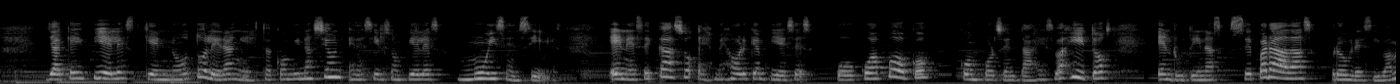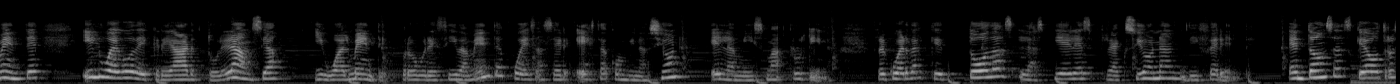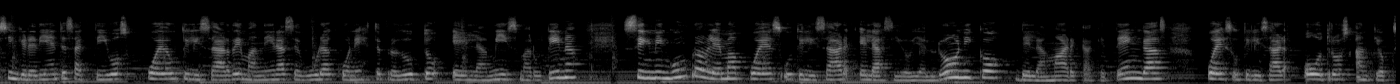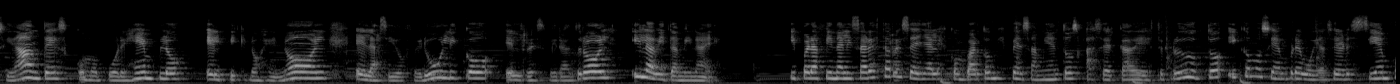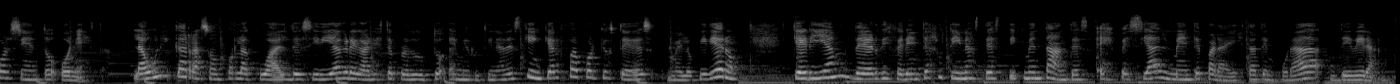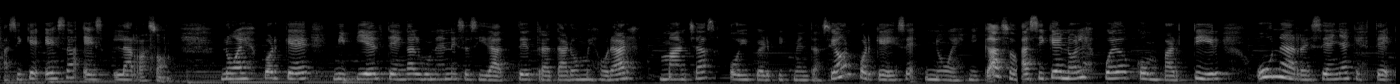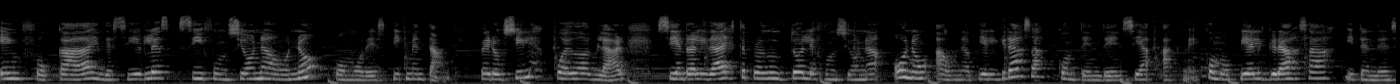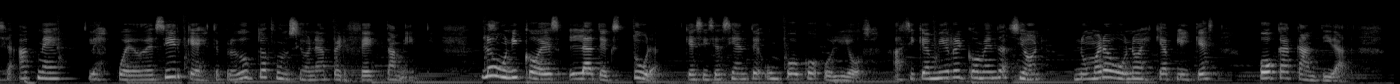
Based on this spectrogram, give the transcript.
ya que hay pieles que no toleran esta combinación, es decir, son pieles muy sensibles. En ese caso es mejor que empieces poco a poco con porcentajes bajitos en rutinas separadas progresivamente y luego de crear tolerancia, igualmente progresivamente puedes hacer esta combinación en la misma rutina. Recuerda que todas las pieles reaccionan diferente. Entonces, ¿qué otros ingredientes activos puedo utilizar de manera segura con este producto en la misma rutina? Sin ningún problema puedes utilizar el ácido hialurónico de la marca que tengas, puedes utilizar otros antioxidantes como por ejemplo el picnogenol, el ácido ferúlico, el resveratrol y la vitamina E. Y para finalizar esta reseña les comparto mis pensamientos acerca de este producto y como siempre voy a ser 100% honesta. La única razón por la cual decidí agregar este producto en mi rutina de skincare fue porque ustedes me lo pidieron. Querían ver diferentes rutinas despigmentantes especialmente para esta temporada de verano. Así que esa es la razón. No es porque mi piel tenga alguna necesidad de tratar o mejorar manchas o hiperpigmentación porque ese no es mi caso. Así que no les puedo compartir una reseña que esté enfocada en decirles si funciona o no como despigmentante pero sí les puedo hablar si en realidad este producto le funciona o no a una piel grasa con tendencia acné. Como piel grasa y tendencia acné, les puedo decir que este producto funciona perfectamente. Lo único es la textura, que sí se siente un poco oleosa. Así que mi recomendación número uno es que apliques poca cantidad.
